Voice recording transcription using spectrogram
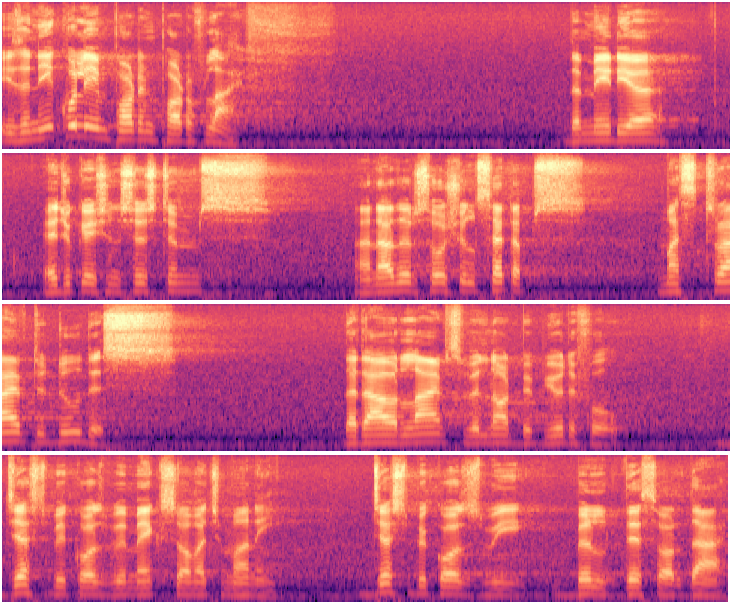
is an equally important part of life. The media, education systems and other social setups must strive to do this that our lives will not be beautiful just because we make so much money, just because we build this or that.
